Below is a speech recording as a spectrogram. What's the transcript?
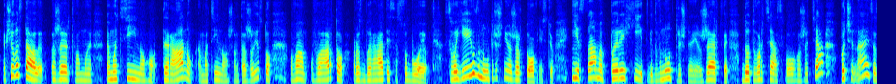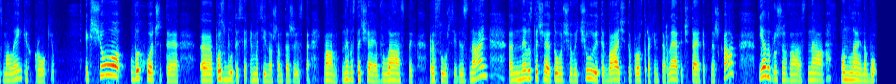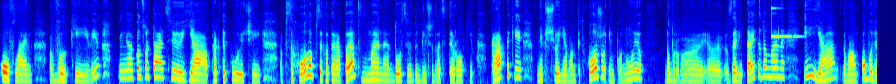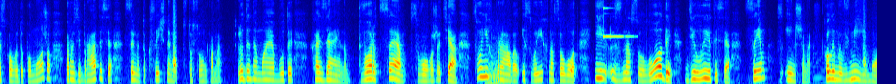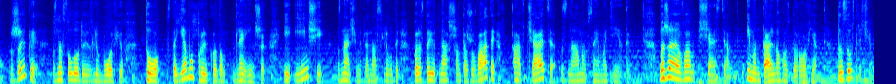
Якщо ви стали жертвами емоційного тирану, емоційного шантажисту, вам варто розбиратися з собою, своєю внутрішньою жертовністю. І саме перехід від внутрішньої жертви до творця свого життя починається з маленьких кроків. Якщо ви хочете позбутися емоційного шантажиста, вам не вистачає власних ресурсів і знань, е, не вистачає того, що ви чуєте, бачите в просторах інтернету, читаєте в книжках. Я запрошую вас на онлайн або офлайн в Києві е, консультацію. Я практикуючий психолог, психотерапевт. В мене досвіду більше 20 років практики. Якщо я вам підходжу, імпоную. Добро, е, е, завітайте до мене, і я вам обов'язково допоможу розібратися з цими токсичними стосунками. Людина має бути хазяїном, творцем свого життя, своїх правил і своїх насолод, і з насолоди ділитися цим з іншими. Коли ми вміємо жити з насолодою, з любов'ю, то стаємо прикладом для інших, і інші значимі для нас люди перестають нас шантажувати, а вчаться з нами взаємодіяти. Бажаю вам щастя і ментального здоров'я. До зустрічі!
